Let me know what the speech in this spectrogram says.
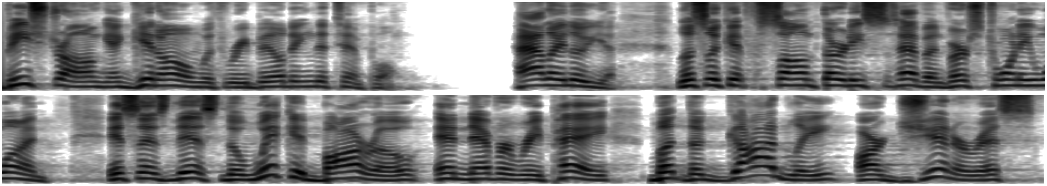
be strong, and get on with rebuilding the temple. Hallelujah. Let's look at Psalm 37, verse 21. It says this the wicked borrow and never repay, but the godly are generous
